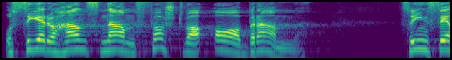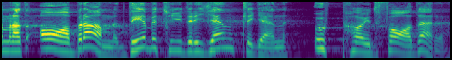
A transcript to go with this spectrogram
och ser hur hans namn först var Abram så inser man att Abram det betyder egentligen upphöjd fader.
